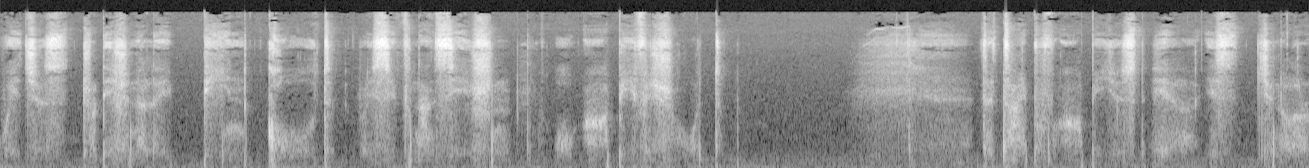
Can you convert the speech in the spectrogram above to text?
which has traditionally been called received pronunciation or RP for short. The type of RP used here is general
